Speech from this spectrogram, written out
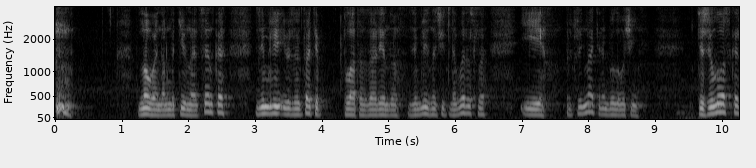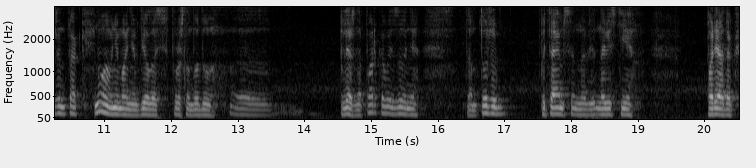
новая нормативная оценка земли, и в результате плата за аренду земли значительно выросла, и предпринимателям было очень тяжело, скажем так. Много внимания уделалось в прошлом году э, пляжно-парковой зоне. Там тоже пытаемся навести порядок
